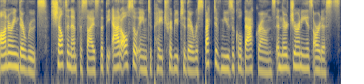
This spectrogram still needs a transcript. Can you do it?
Honoring their roots, Shelton emphasized that the ad also aimed to pay tribute to their respective musical backgrounds and their journey as artists.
